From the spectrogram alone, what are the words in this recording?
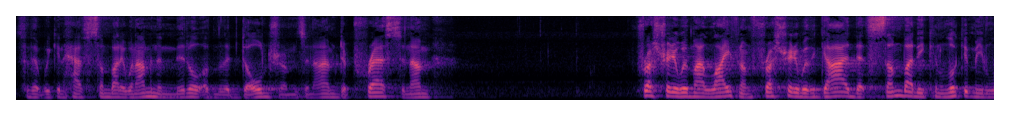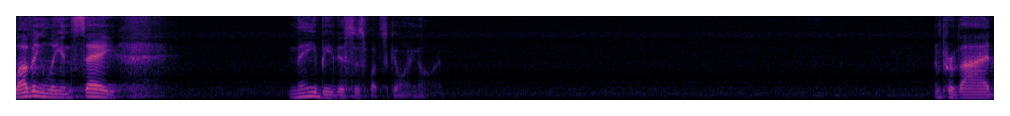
so that we can have somebody when I'm in the middle of the doldrums and I'm depressed and I'm frustrated with my life and I'm frustrated with God, that somebody can look at me lovingly and say, maybe this is what's going on. And provide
